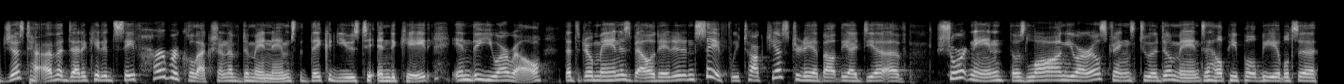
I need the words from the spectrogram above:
just have a dedicated safe harbor collection of domain names that they could use to indicate in the URL that the domain is validated and safe. We talked yesterday about the idea of shortening those long URL strings to a domain to help people be able to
